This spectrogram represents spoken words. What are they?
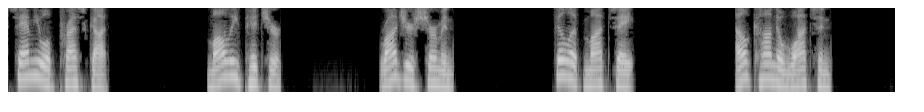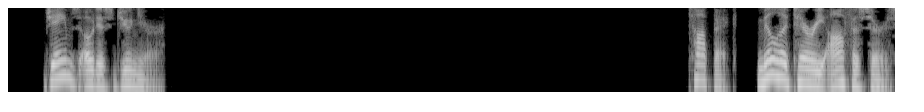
Samuel Prescott Molly Pitcher Roger Sherman Philip Mazzei Elkanah Watson James Otis, Jr. Military officers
